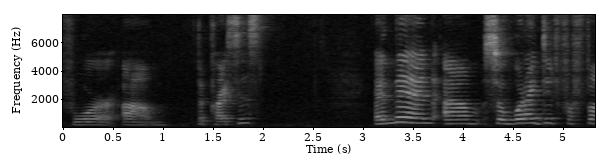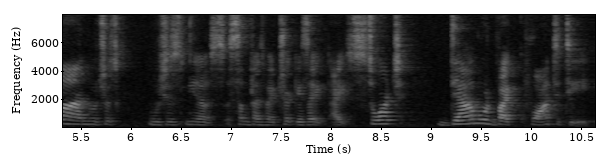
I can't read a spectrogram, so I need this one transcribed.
for um, the prices. And then, um, so what I did for fun, which is, which is, you know, sometimes my trick is I, I sort downward by quantity.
